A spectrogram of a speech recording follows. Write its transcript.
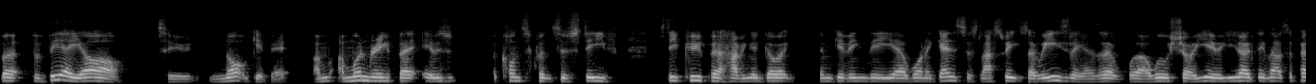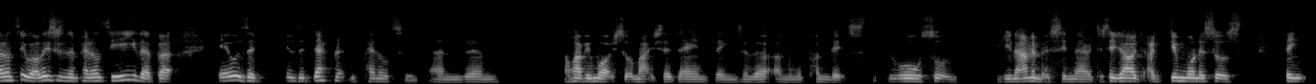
But for VAR to not give it. I'm I'm wondering if it was a consequence of Steve Steve Cooper having a go at them giving the uh, one against us last week so easily. And I said, well, I will show you. You don't think that's a penalty? Well, this isn't a penalty either, but it was a it was a definite penalty. And um, I'm having watched sort of match their day and things, and the and the pundits they're all sort of unanimous in their decision. I, I didn't want to sort of think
